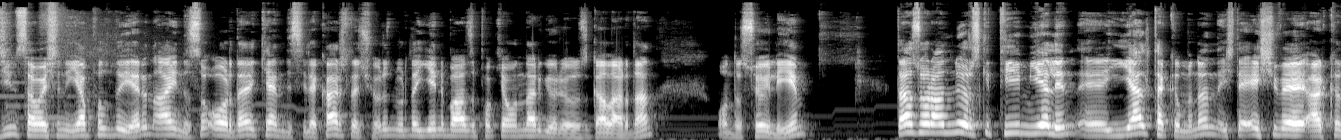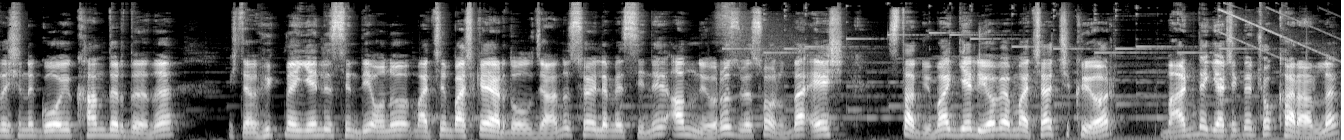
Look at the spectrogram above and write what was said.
cin savaşının yapıldığı yerin aynısı. Orada kendisiyle karşılaşıyoruz. Burada yeni bazı Pokemon'lar görüyoruz Galar'dan. Onu da söyleyeyim. Daha sonra anlıyoruz ki Team Yell'in e, Yell takımının işte eşi ve arkadaşını Go'yu kandırdığını, işte hükmen yenilsin diye onu maçın başka yerde olacağını söylemesini anlıyoruz ve sonunda Ash stadyuma geliyor ve maça çıkıyor. Marnie de gerçekten çok kararlı.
